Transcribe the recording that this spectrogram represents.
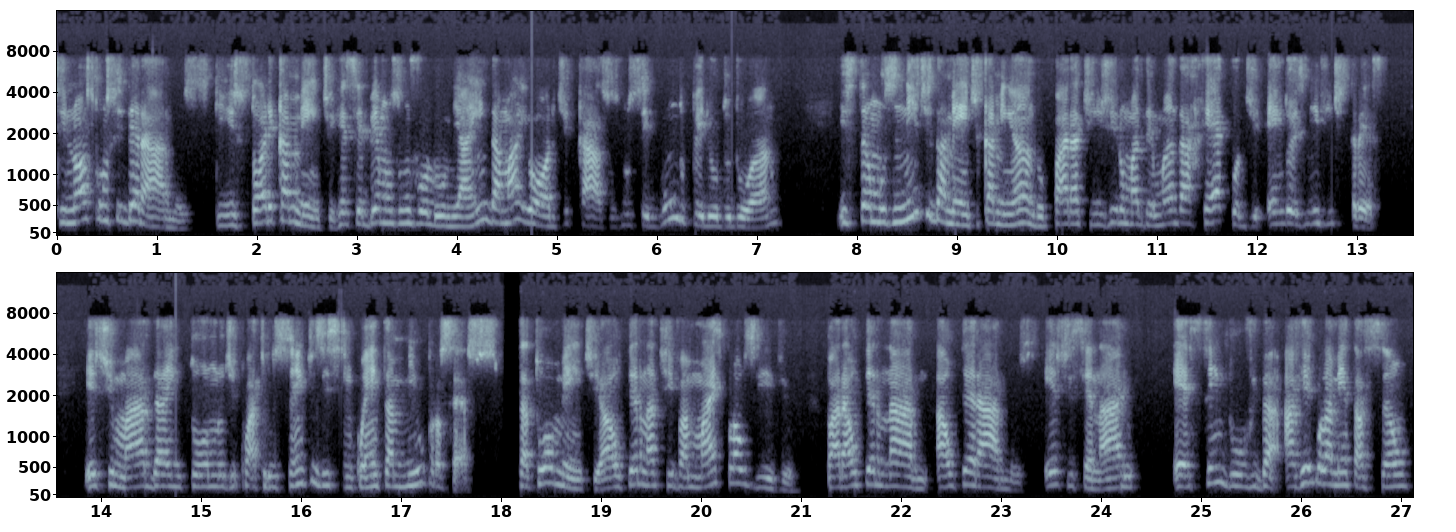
Se nós considerarmos que, historicamente, recebemos um volume ainda maior de casos no segundo período do ano, estamos nitidamente caminhando para atingir uma demanda recorde em 2023, estimada em torno de 450 mil processos. Atualmente, a alternativa mais plausível para alternar, alterarmos este cenário é, sem dúvida, a regulamentação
